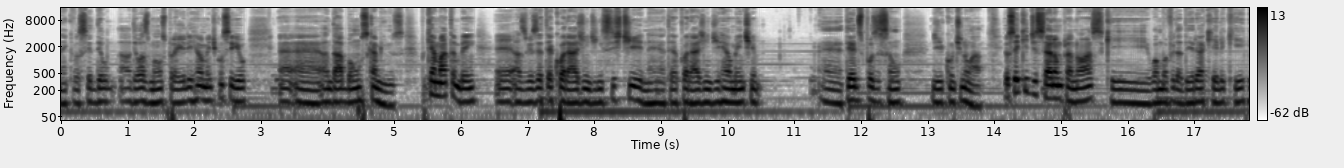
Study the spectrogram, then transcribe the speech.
né? Que você deu, uh, deu as mãos para ele e realmente conseguiu uh, andar bons caminhos. Porque amar também, é, às vezes, é ter a coragem de insistir, né? É ter a coragem de realmente ter a disposição de continuar. Eu sei que disseram para nós que o amor verdadeiro é aquele que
